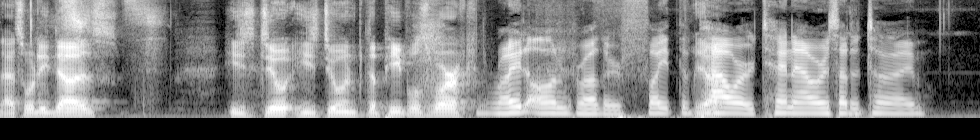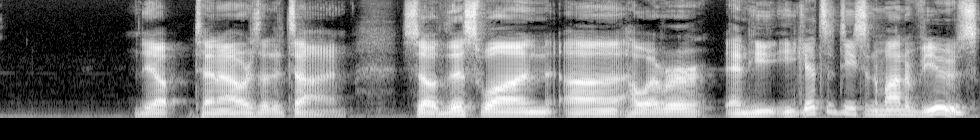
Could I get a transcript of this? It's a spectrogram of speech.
that's what he does. He's doing he's doing the people's work. Right on, brother. Fight the Yep. power ten hours at a time. Yep, 10 hours at a time. So this one, uh, however, and he, he gets a decent amount of views,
